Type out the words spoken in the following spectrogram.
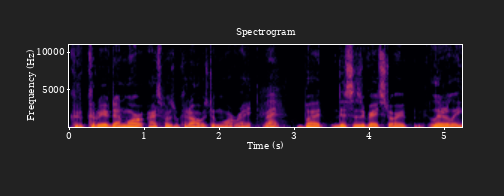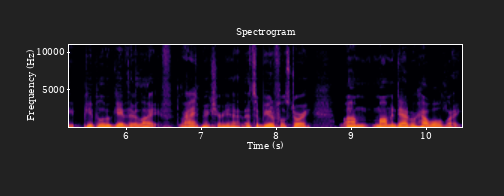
could could we have done more? I suppose we could always do more, right? right. But this is a great story. Literally, people who gave their life Right. to make sure. Yeah, that's a beautiful story. Um, Mom and Dad were how old? Like,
